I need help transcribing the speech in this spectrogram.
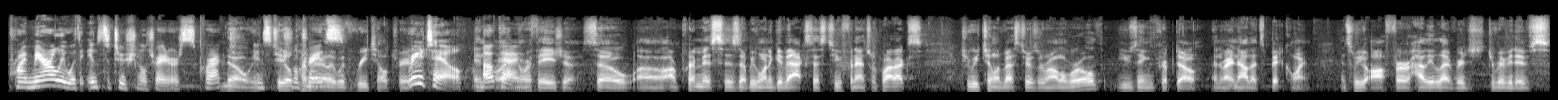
primarily with institutional traders, correct? No, we deal primarily trades? with retail traders. Retail, in okay. North Asia. So, uh, our premise is that we want to give access to financial products to retail investors around the world using crypto. And right now that's Bitcoin. And so we offer highly leveraged derivatives,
